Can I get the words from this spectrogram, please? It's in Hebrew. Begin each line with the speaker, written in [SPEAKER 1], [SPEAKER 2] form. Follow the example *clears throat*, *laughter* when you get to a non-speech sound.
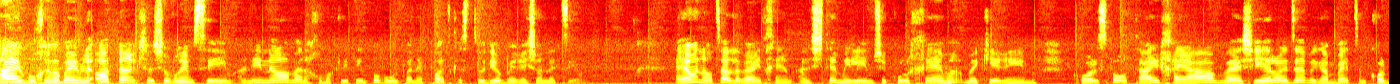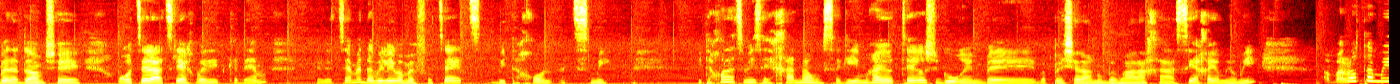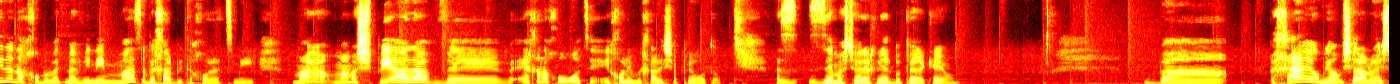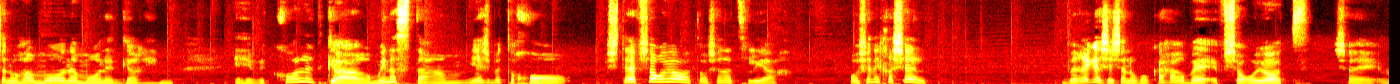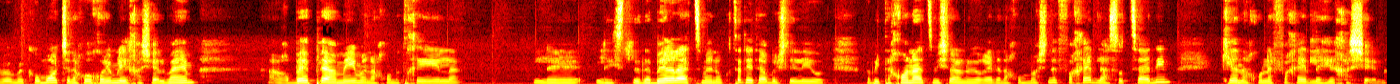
[SPEAKER 1] היי, ברוכים הבאים לעוד פרק של שוברים שיאים. אני נועה ואנחנו מקליטים פה באולפני פודקאסט סטודיו בראשון לציון. היום אני רוצה לדבר איתכם על שתי מילים שכולכם מכירים. כל ספורטאי חייב שיהיה לו את זה, וגם בעצם כל בן אדם שרוצה להצליח ולהתקדם. וזה צמד המילים המפוצץ, ביטחון עצמי. ביטחון עצמי זה אחד מהמושגים היותר שגורים בפה שלנו במהלך השיח היומיומי. אבל לא תמיד אנחנו באמת מבינים מה זה בכלל ביטחון עצמי, מה, מה משפיע עליו ו, ואיך אנחנו רוצים, יכולים בכלל לשפר אותו. אז זה מה שהולך להיות בפרק היום. בחיי היום-יום שלנו יש לנו המון המון אתגרים, אה, וכל אתגר, מן הסתם, יש בתוכו שתי אפשרויות, או שנצליח, או שניכשל. ברגע שיש לנו כל כך הרבה אפשרויות ש... ומקומות שאנחנו יכולים להיכשל בהם, הרבה פעמים אנחנו נתחיל ל... לדבר לעצמנו קצת יותר בשליליות. הביטחון העצמי שלנו יורד, אנחנו ממש נפחד לעשות צעדים כי אנחנו נפחד להיכשל.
